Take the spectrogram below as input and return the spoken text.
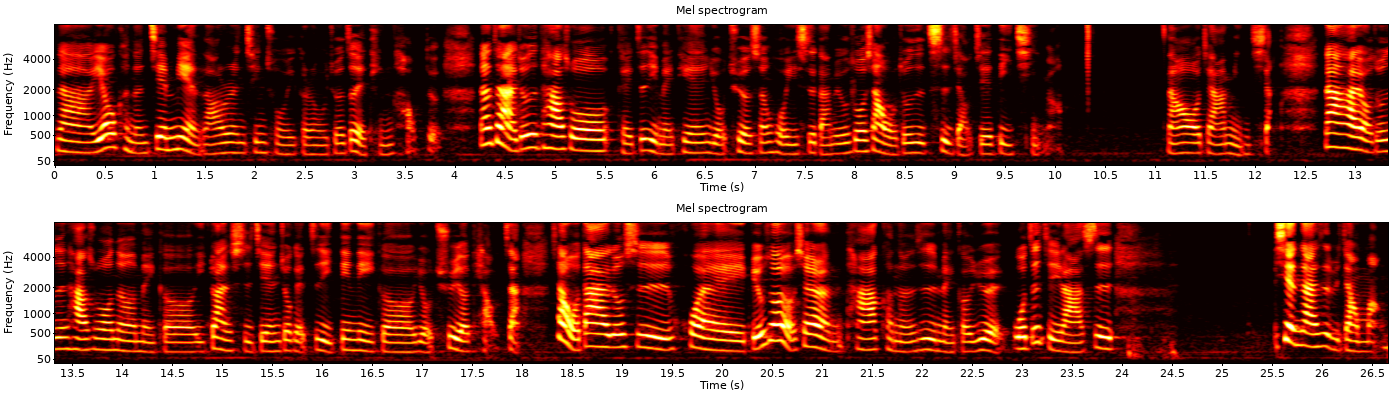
那也有可能见面然后认清楚一个人，我觉得这也挺好的。那再来就是他说给自己每天有趣的生活仪式感，比如说像我就是赤脚接地气嘛。然后加冥想，那还有就是他说呢，每隔一段时间就给自己定立一个有趣的挑战。像我大概就是会，比如说有些人他可能是每个月，我自己啦是现在是比较忙，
